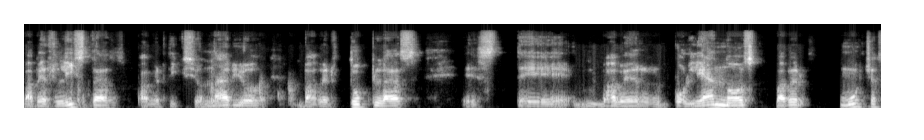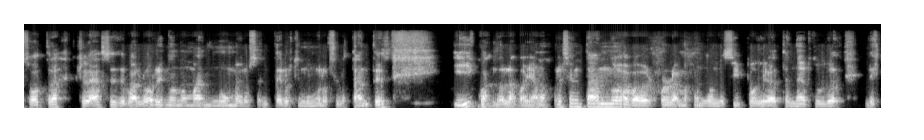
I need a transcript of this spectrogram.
Va a haber listas, va a haber diccionarios, va a haber tuplas, este, va a haber booleanos, va a haber muchas otras clases de valores, no nomás números enteros y números flotantes, y cuando las vayamos presentando va a haber problemas en donde sí pudiera tener dudas de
